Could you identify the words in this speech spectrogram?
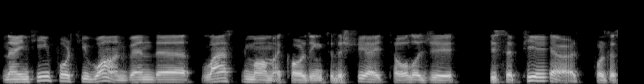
1941, when the last Imam, according to the Shiite theology, disappeared for the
